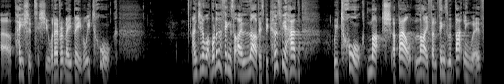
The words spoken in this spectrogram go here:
a patience issue, whatever it may be. But we talk. And you know what? One of the things that I love is because we had we talk much about life and things we're battling with.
